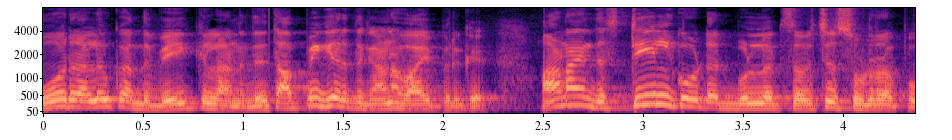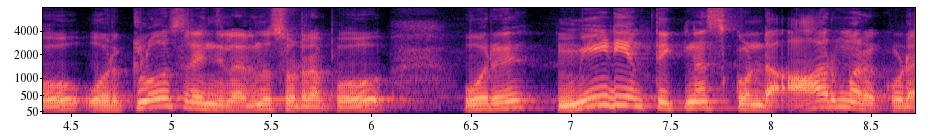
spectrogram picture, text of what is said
ஓரளவுக்கு அந்த வெஹிக்கிள் ஆனது தப்பிக்கிறதுக்கான வாய்ப்பு இருக்குது ஆனால் இந்த ஸ்டீல் கோட்டட் புல்லட்ஸை வச்சு சுடுறப்போ ஒரு க்ளோஸ் ரேஞ்சில் இருந்து சுடுறப்போ ஒரு மீடியம் திக்னஸ் கொண்ட ஆர்மரை கூட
